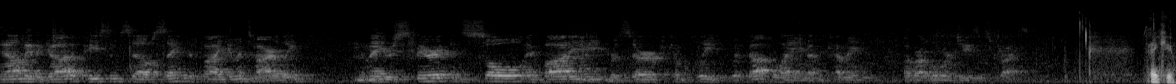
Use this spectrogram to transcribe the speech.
Now may the God of peace himself sanctify you entirely, and may your spirit and soul and body be preserved complete without blame at the coming of our Lord Jesus Christ. Thank you.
